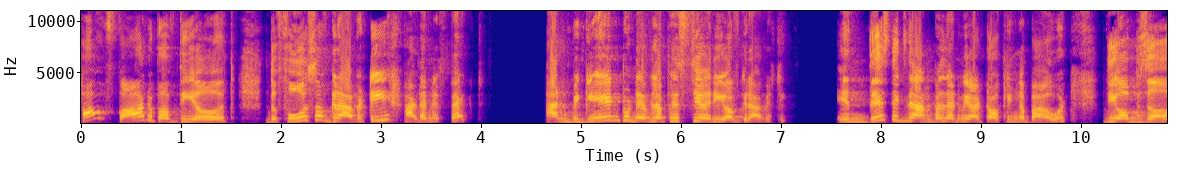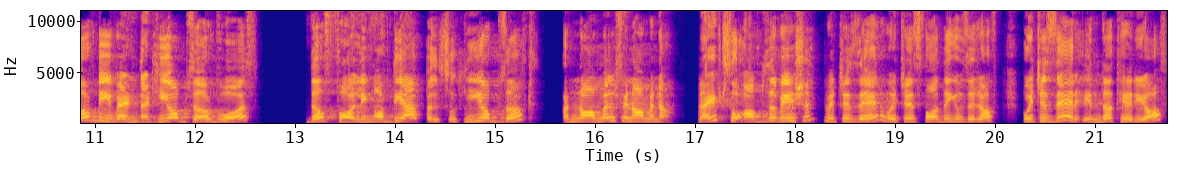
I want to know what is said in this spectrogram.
how far above the earth the force of gravity had an effect and began to develop his theory of gravity. In this example that we are talking about, the observed event that he observed was the falling of the apple. So he observed a normal phenomena right? So observation which is there which is for the usage of which is there in the theory of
